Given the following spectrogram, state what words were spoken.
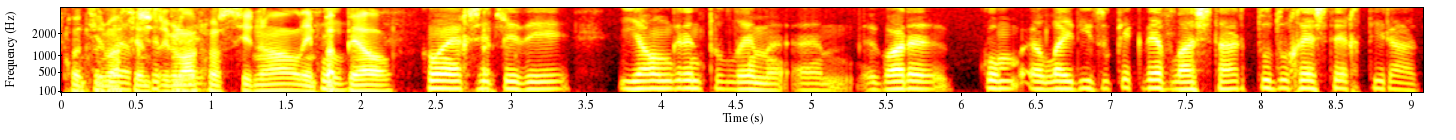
Continua a ser um Tribunal Constitucional em Sim. papel com a RGPD e há um grande problema. Um, agora, como a lei diz o que é que deve lá estar, tudo o resto é retirado.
